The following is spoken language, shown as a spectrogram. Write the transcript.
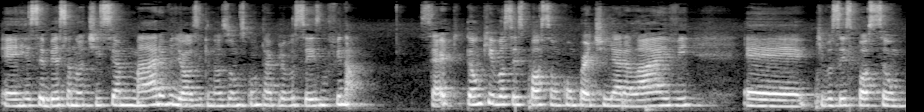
é, receber essa notícia maravilhosa que nós vamos contar para vocês no final certo? Então, que vocês possam compartilhar a live, é, que vocês possam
